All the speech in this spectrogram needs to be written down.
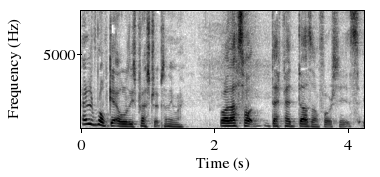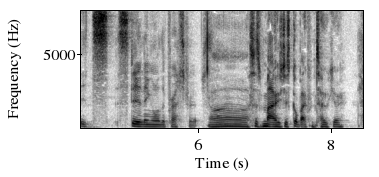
How did Rob get all of these press trips anyway? Well, that's what Deped does, unfortunately. It's, it's stealing all the press trips. Ah, says Matt who's just got back from Tokyo.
